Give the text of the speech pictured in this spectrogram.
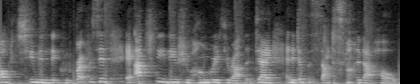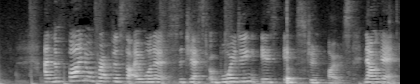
are consuming liquid breakfasts, it actually leaves you hungry throughout the day and it doesn't satisfy that hole. And the final breakfast that I wanna suggest avoiding is instant oats. Now again,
